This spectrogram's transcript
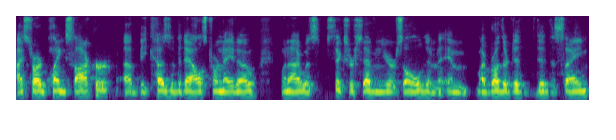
I started playing soccer uh, because of the Dallas tornado when I was six or seven years old, and, and my brother did did the same.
